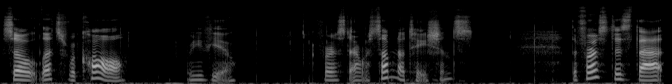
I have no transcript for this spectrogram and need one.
So let's recall, review, first our sum notations. The first is that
